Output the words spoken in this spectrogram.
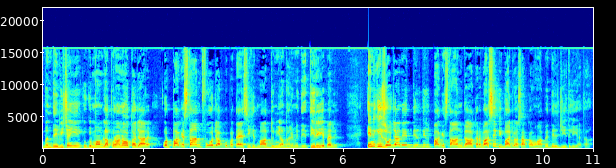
बंदे भी चाहिए, क्योंकि मामला पुराना होता जा रहा है। और पाकिस्तान फौज आपको पता है, ऐसी खिदमत दुनिया भर में देती रही है पहले। इनकी जोजा ने दिल दिल पाकिस्तान गा कर वासे भी बाजवा साहब का वहाँ पे दिल जीत लिया था।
